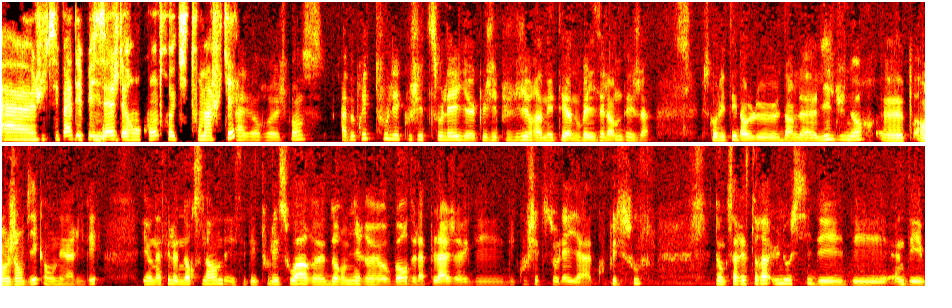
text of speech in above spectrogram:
Euh, Je sais pas, des paysages, des rencontres qui t'ont marqué? Alors, euh, je pense à peu près tous les couchers de soleil euh, que j'ai pu vivre en été en Nouvelle-Zélande déjà. Puisqu'on était dans, le, dans l'île du Nord en janvier quand on est arrivé. Et on a fait le Northland et c'était tous les soirs euh, dormir euh, au bord de la plage avec des, des, couchers de soleil à couper le souffle. Donc ça restera une aussi des, des, un des,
